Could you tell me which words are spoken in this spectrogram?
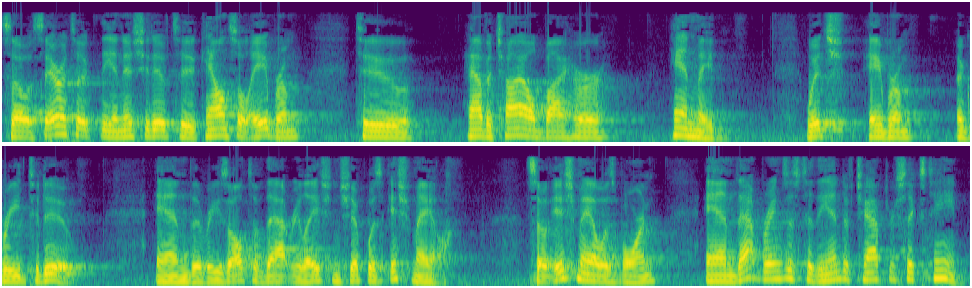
so Sarah took the initiative to counsel Abram to have a child by her handmaiden, which Abram agreed to do. And the result of that relationship was Ishmael. So Ishmael was born, and that brings us to the end of chapter 16.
